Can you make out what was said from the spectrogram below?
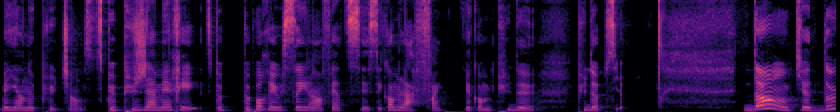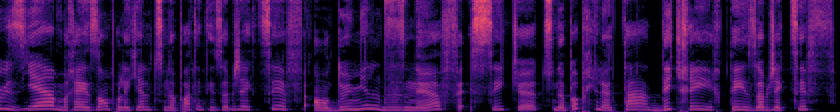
mais il y en a plus de chance. Tu peux plus jamais ré... tu peux, pas réussir en fait, c'est comme la fin. Il y a comme plus de plus d'options. Donc, deuxième raison pour laquelle tu n'as pas atteint tes objectifs en 2019, c'est que tu n'as pas pris le temps d'écrire tes objectifs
